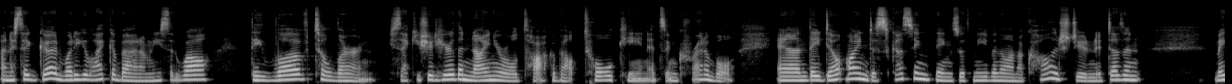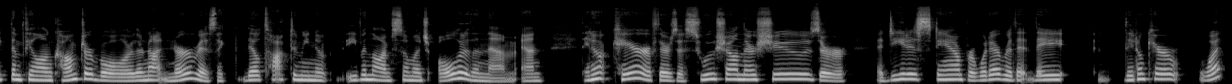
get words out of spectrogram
And I said, good. What do you like about them? And he said, well, they love to learn. He's like, you should hear the nine year old talk about Tolkien. It's incredible. And they don't mind discussing things with me, even though I'm a college student. It doesn't make them feel uncomfortable or they're not nervous. Like they'll talk to me, even though I'm so much older than them. And they don't care if there's a swoosh on their shoes or Adidas stamp or whatever that they, they don't care what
